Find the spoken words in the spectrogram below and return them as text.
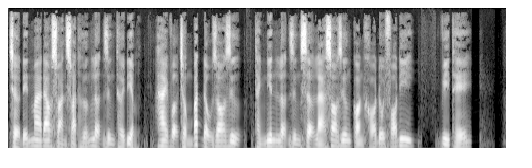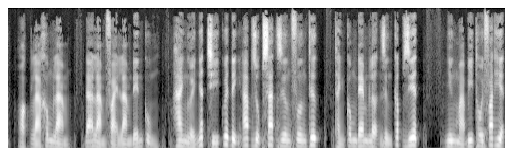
chờ đến ma đao soàn soạt hướng lợn rừng thời điểm, hai vợ chồng bắt đầu do dự, thành niên lợn rừng sợ là so dương còn khó đối phó đi. Vì thế, hoặc là không làm, đã làm phải làm đến cùng, hai người nhất trí quyết định áp dụng sát dương phương thức, thành công đem lợn rừng cấp giết. Nhưng mà bi thôi phát hiện,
